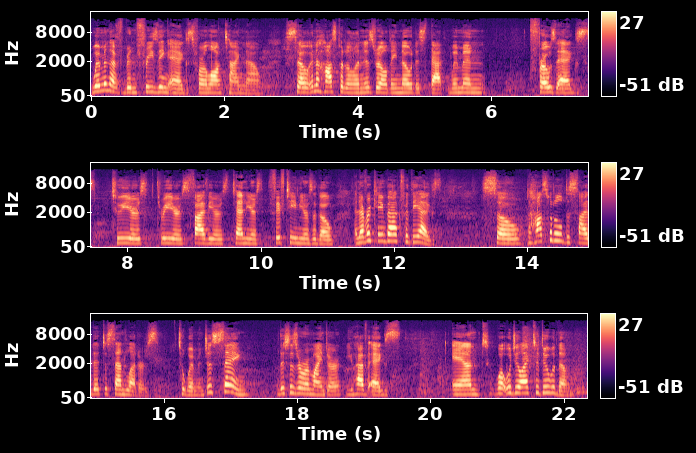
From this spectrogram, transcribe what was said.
women have been freezing eggs for a long time now. So, in a hospital in Israel, they noticed that women froze eggs two years, three years, five years, 10 years, 15 years ago, and never came back for the eggs. So, the hospital decided to send letters to women just saying, This is a reminder, you have eggs, and what would you like to do with them?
